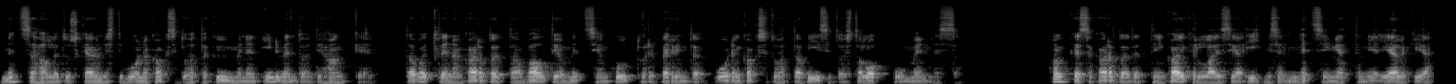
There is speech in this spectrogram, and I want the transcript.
Metsähallitus käynnisti vuonna 2010 inventointihankkeen. Tavoitteena on kartoittaa valtion metsien kulttuuriperintö vuoden 2015 loppuun mennessä. Hankkeessa kartoitettiin kaikenlaisia ihmisen metsiin jättämiä jälkiä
